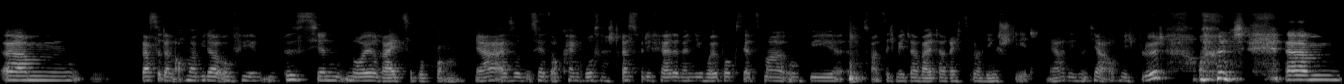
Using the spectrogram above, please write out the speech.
Ähm, dass sie dann auch mal wieder irgendwie ein bisschen neue Reize bekommen. Ja, also es ist jetzt auch kein großer Stress für die Pferde, wenn die Heubox jetzt mal irgendwie 20 Meter weiter rechts oder links steht. Ja, die sind ja auch nicht blöd und ähm,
